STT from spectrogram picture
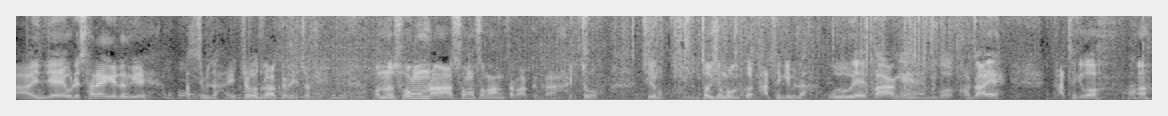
자, 이제 우리 산행 이동기 왔습니다. 이쪽으로 들어갈 겁니다. 이쪽에. 오늘 송나, 송성항 따라갈 겁니다. 이쪽으로. 지금 정신 먹을 거 다 챙깁니다. 우유에, 빵에, 뭐, 과자에 다 챙기고, 어?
